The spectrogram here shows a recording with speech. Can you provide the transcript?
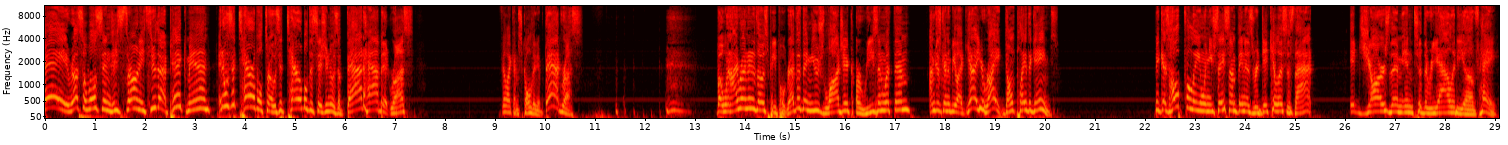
hey, Russell Wilson, he's thrown, he threw that pick, man. And it was a terrible throw. It was a terrible decision. It was a bad habit, Russ. I feel like I'm scolding him. Bad, Russ. but when I run into those people, rather than use logic or reason with them, I'm just going to be like, yeah, you're right. Don't play the games. Because hopefully, when you say something as ridiculous as that, it jars them into the reality of, hey,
